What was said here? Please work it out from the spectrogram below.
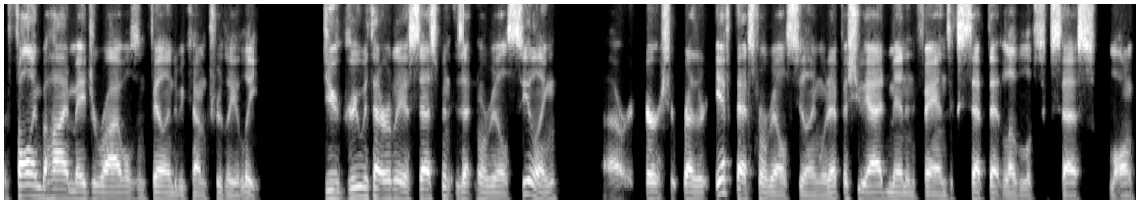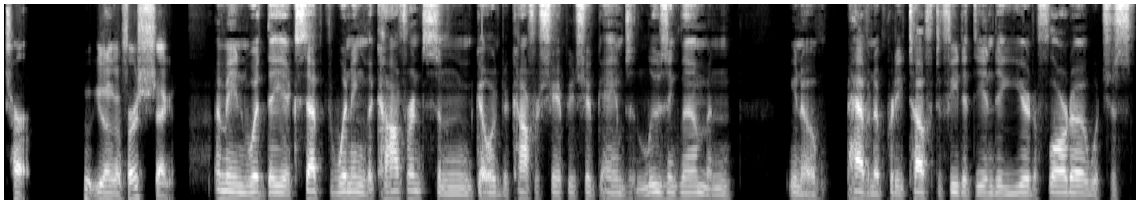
but falling behind major rivals and failing to become truly elite. Do you agree with that early assessment? Is that Norvell's ceiling? uh, or rather, if that's Norvell's ceiling, would FSU admin and fans accept that level of success long term? You want to go first or second? I mean, would they accept winning the conference and going to conference championship games and losing them and, you know, having a pretty tough defeat at the end of the year to Florida, which is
